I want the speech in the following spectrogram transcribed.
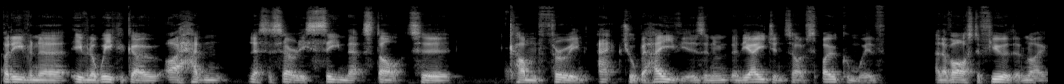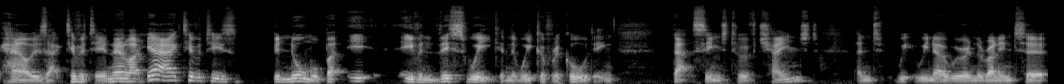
But even a even a week ago i hadn't necessarily seen that start to come through in actual behaviors. And, and the agents I've spoken with and I've asked a few of them like how is activity? And they're like yeah activity's been normal. But it, even this week and the week of recording that seems to have changed. And we, we know we're in the run into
